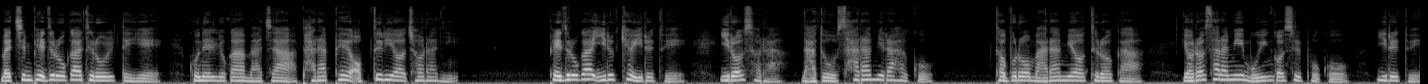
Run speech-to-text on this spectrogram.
마침 베드로가 들어올 때에 고넬료가 맞아 발 앞에 엎드려 절하니 베드로가 일으켜 이르되 일어서라 나도 사람이라 하고 더불어 말하며 들어가 여러 사람이 모인 것을 보고 이르되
